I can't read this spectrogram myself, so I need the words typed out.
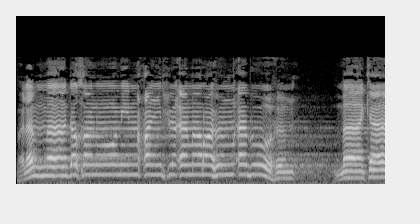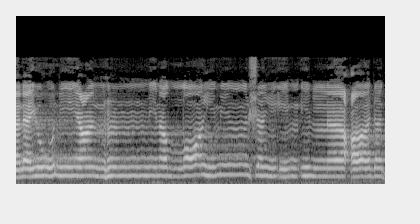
فلما دخلوا من حيث أمرهم أبوهم ما كان يغني عنهم من الله من شيء إلا حاجة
